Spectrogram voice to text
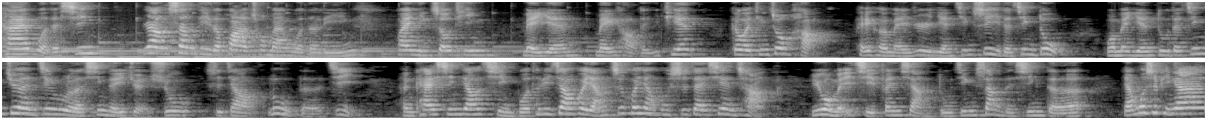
开我的心，让上帝的话充满我的灵。欢迎您收听美言美好的一天，各位听众好。配合每日研经释义的进度，我们研读的经卷进入了新的一卷书，是叫《路德记》。很开心邀请伯特利教会杨志辉杨牧师在现场，与我们一起分享读经上的心得。杨牧师平安，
